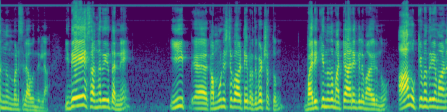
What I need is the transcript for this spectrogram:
എന്നും മനസ്സിലാവുന്നില്ല. ഇതേ സംഗതി തന്നെ ഈ കമ്മ്യൂണിസ്റ്റ് പാർട്ടി പ്രതിപക്ഷത്തും ഭരിക്കുന്നത് മറ്റാരെങ്കിലും ആയിരുന്നു ആ മുഖ്യമന്ത്രിയുമാണ്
